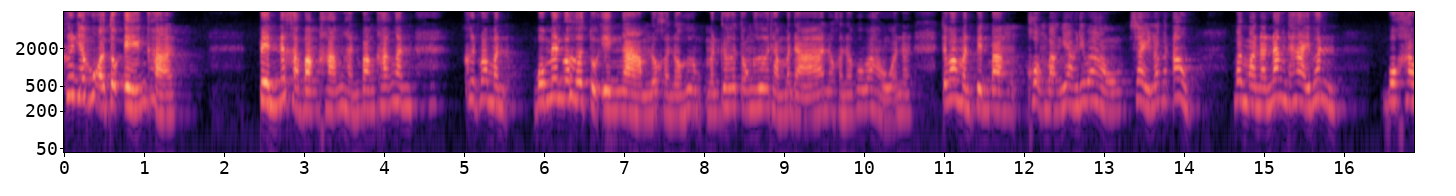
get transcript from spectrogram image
ขึ้นยักหัวตัวเองค่ะ เป็นนะคะบางครั้งหันบางครั้งหันคิดว่ามัน บ่แม่นว่าเฮอตัวเองงามเนาะค่ะเนาะเฮอมันก็ต้องเฮอธรรมดาเนาะค่ะเนาะเพราะว่าเฮาอันนั้นแต่ว่ามันเป็นบางของบางอย่างที่ว่าเฮาใส่แล้วมันเอ้ามันมาน่ะนั่งถ่ายเพิ่นบ่เข้า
